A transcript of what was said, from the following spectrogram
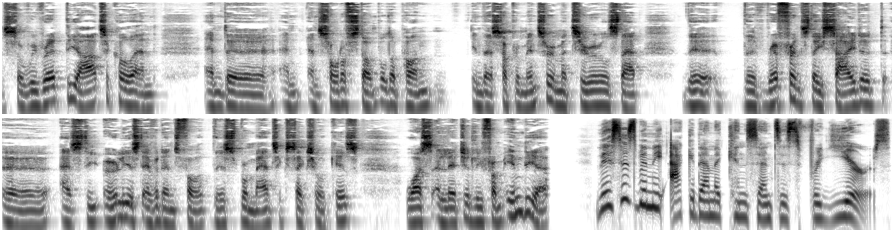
So we read the article and and uh, and and sort of stumbled upon in the supplementary materials that the the reference they cited uh, as the earliest evidence for this romantic sexual kiss was allegedly from India. This has been the academic consensus for years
